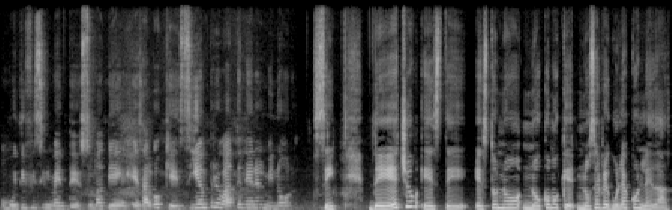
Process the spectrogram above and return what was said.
o muy difícilmente. Esto más bien es algo que siempre va a tener el menor. Sí, de hecho, este, esto no, no como que no se regula con la edad.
